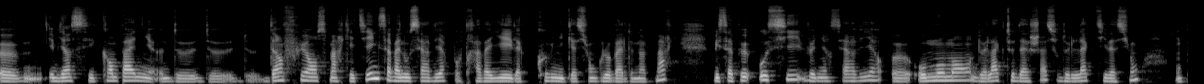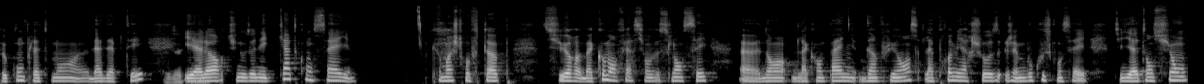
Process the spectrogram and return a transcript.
eh bien ces campagnes de d'influence marketing, ça va nous servir pour travailler la communication globale de notre marque, mais ça peut aussi venir servir au moment de l'acte d'achat sur de l'activation. On peut complètement l'adapter. Et alors, tu nous donnais quatre conseils que moi je trouve top sur bah, comment faire si on veut se lancer euh, dans la campagne d'influence. La première chose, j'aime beaucoup ce conseil, tu dis attention,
